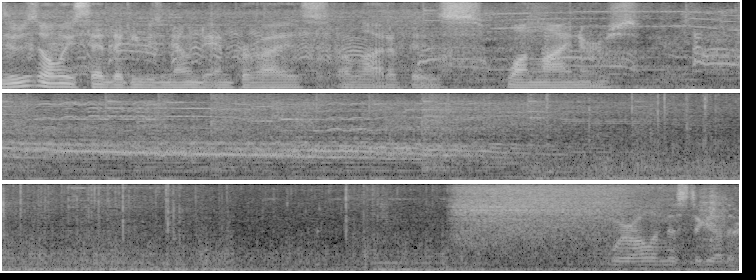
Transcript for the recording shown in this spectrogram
Zeus always said that he was known to improvise a lot of his one liners. This together.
